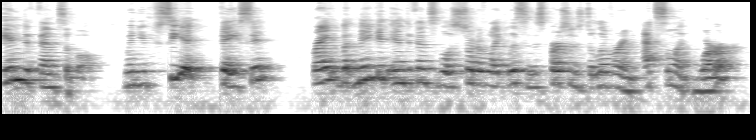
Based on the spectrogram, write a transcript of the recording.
indefensible. When you see it, face it, right? But make it indefensible. It's sort of like, listen, this person's delivering excellent work.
